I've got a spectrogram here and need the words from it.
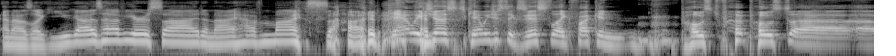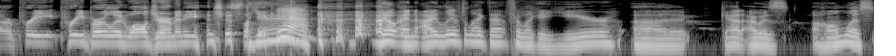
And I was like, you guys have your side and I have my side. Can't we And- just can't we just exist like fucking post post uh, uh or pre pre Berlin Wall Germany and just like Yeah. Yeah. no, and I lived like that for like a year. Uh God, I was homeless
